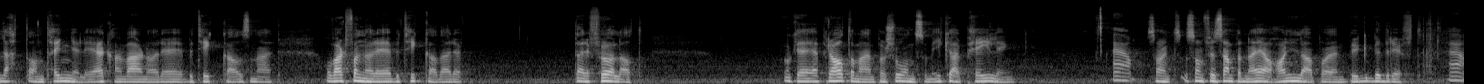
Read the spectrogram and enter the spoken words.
lett antennelig jeg kan være når jeg er i butikker og sånn her. Og i hvert fall når jeg er i butikker der jeg, der jeg føler at OK, jeg prater med en person som ikke har peiling. Ja. Sant? Som f.eks. når jeg handler på en byggbedrift. ja.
